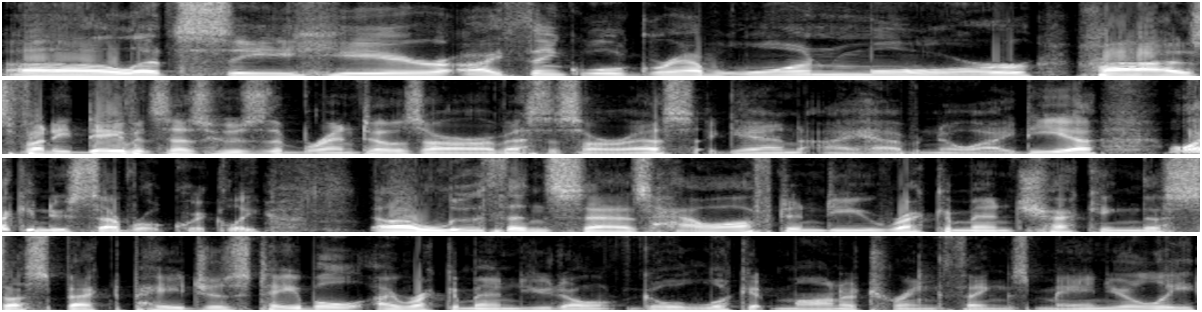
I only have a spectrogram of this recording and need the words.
Uh, let's see here. I think we'll grab one more. it's funny. David says, Who's the Brent Ozar of SSRS? Again, I have no idea. Oh, I can do several quickly. Uh, Luthen says, How often do you recommend checking the suspect pages table? I recommend you don't go look at monitoring things manually.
